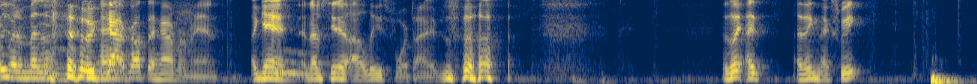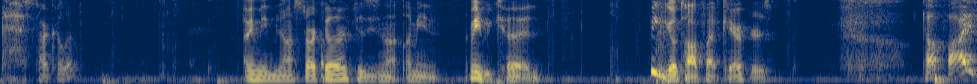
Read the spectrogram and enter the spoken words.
was when Cat intense. brought the hammer, man. Again, and I've seen it at least four times. it's like I I think next week. Star Killer. I mean, maybe not Star Killer because he's not. I mean, I mean we could. We can go top five characters. Top five,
